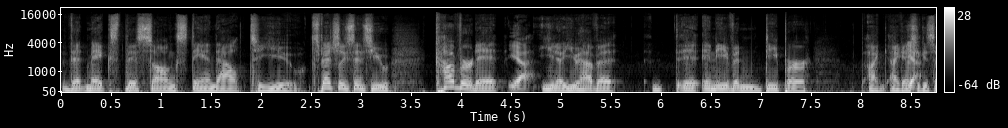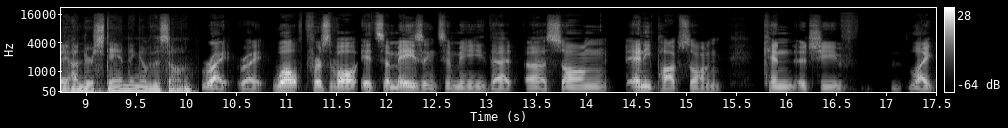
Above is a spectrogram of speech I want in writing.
that makes this song stand out to you, especially since you covered it. Yeah. You know, you have a an even deeper, I, I guess Yeah. you could say, understanding of the song. Right, right. Well, first of all, it's amazing to me that a song, any pop song, can achieve like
